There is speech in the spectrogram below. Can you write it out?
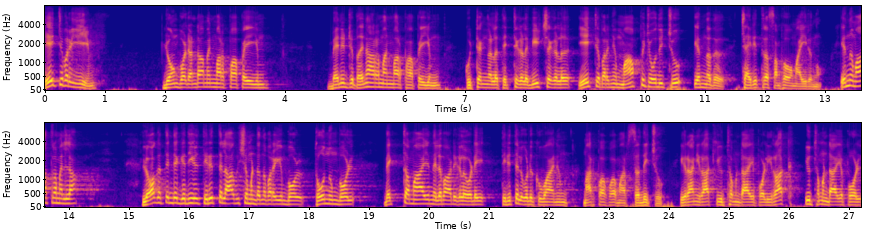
ഏറ്റുപറയുകയും ജോൺ ബോൾ രണ്ടാമൻ മാർപ്പാപ്പയെയും ബെനറ്റ് പതിനാറാമൻ മാർപ്പാപ്പയും കുറ്റങ്ങൾ തെറ്റുകൾ വീഴ്ചകൾ ഏറ്റുപറഞ്ഞ് മാപ്പ് ചോദിച്ചു എന്നത് ചരിത്ര സംഭവമായിരുന്നു. എന്ന് മാത്രമല്ല ലോകത്തിന്റെ ഗതിയിൽ തിരുത്തൽ ആവശ്യമുണ്ടെന്ന് പറയുമ്പോൾ തോന്നുമ്പോൾ വ്യക്തമായ നിലപാടുകളോടെ തിരുത്തൽ കൊടുക്കുവാനും മാർപ്പാപ്പമാർ ശ്രദ്ധിച്ചു. ഇറാൻ ഇറാഖ് യുദ്ധമുണ്ടായപ്പോൾ ഇറാഖ് യുദ്ധമുണ്ടായപ്പോൾ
